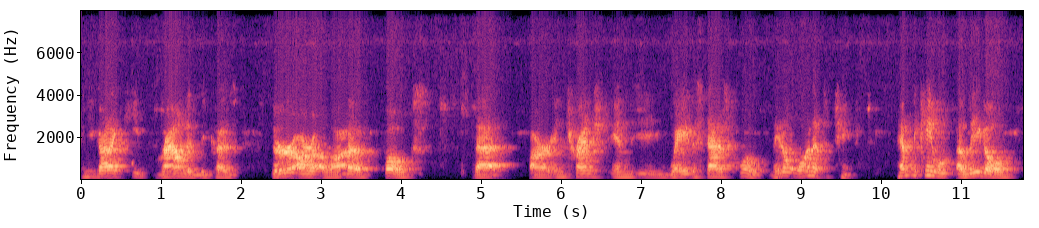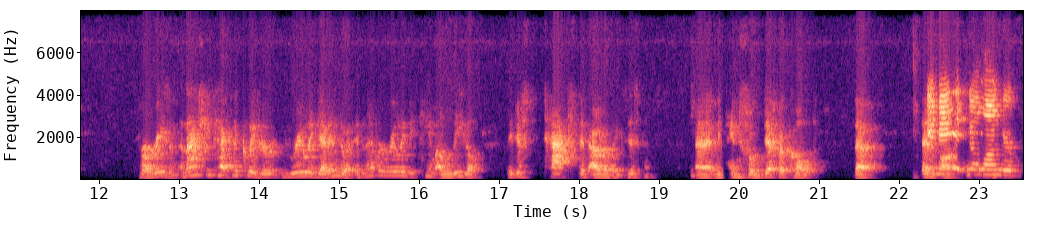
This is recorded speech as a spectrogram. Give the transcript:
and you got to keep grounded because there are a lot of folks that are entrenched in the way the status quo. They don't want it to change. Hemp became illegal for a reason. And actually, technically, if you really get into it, it never really became illegal. They just taxed it out of existence. And it became so difficult that it made it no longer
